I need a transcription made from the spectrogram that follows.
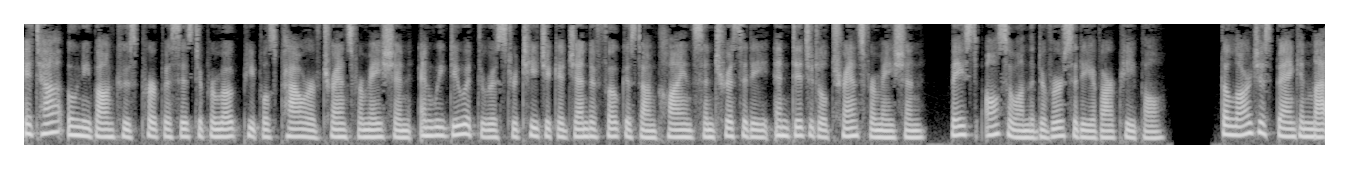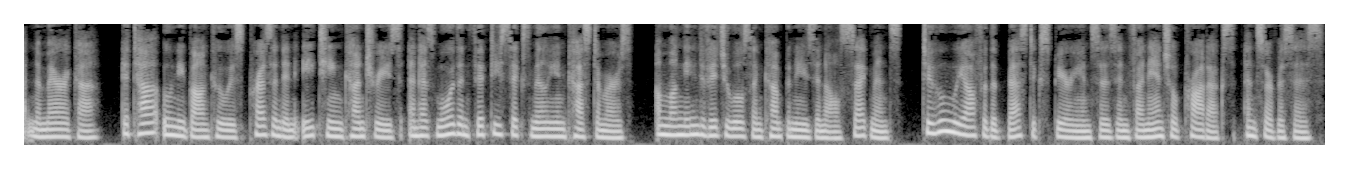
Itaú Unibanco's purpose is to promote people's power of transformation, and we do it through a strategic agenda focused on client centricity and digital transformation, based also on the diversity of our people. The largest bank in Latin America, Itaú Unibanco is present in 18 countries and has more than 56 million customers, among individuals and companies in all segments, to whom we offer the best experiences in financial products and services.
